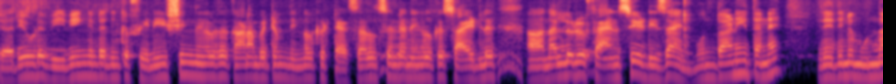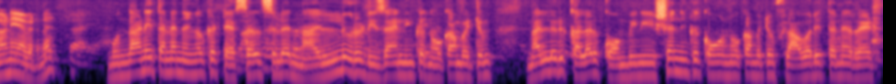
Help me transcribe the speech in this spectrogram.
ജരിയുടെ വീവിങ്ങിന്റെ നിങ്ങൾക്ക് ഫിനിഷിങ് നിങ്ങൾക്ക് കാണാൻ പറ്റും. നിങ്ങൾക്ക് ടെസൽസിന്റെ നിങ്ങൾക്ക് സൈഡിൽ നല്ലൊരു ഫാൻസി ഡിസൈൻ മുന്താണി തന്നെ ഇത് ഇതിന്റെ മുന്താണിയാണ് വരുന്നത് മുന്താണി തന്നെ നിങ്ങൾക്ക് ടെസൽസിൽ നല്ലൊരു ഡിസൈൻ നിങ്ങൾക്ക് നോക്കാൻ പറ്റും. നല്ലൊരു കളർ കോമ്പിനേഷൻ നിങ്ങൾക്ക് നോക്കാൻ പറ്റും. ഫ്ലവറിൽ തന്നെ റെഡ്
